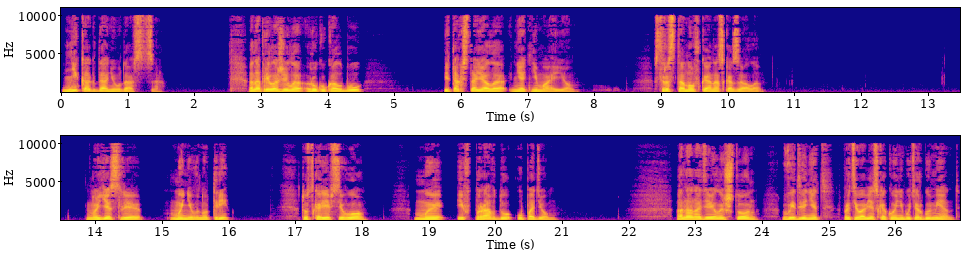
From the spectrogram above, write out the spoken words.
никогда не удастся. Она приложила руку к колбу и так стояла, не отнимая ее. С расстановкой она сказала, «Но если мы не внутри, то, скорее всего, мы и вправду упадем. Она надеялась, что он выдвинет противовес какой-нибудь аргумент,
